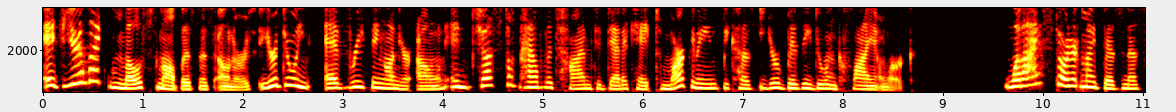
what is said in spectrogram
If you're like most small business owners, you're doing everything on your own and just don't have the time to dedicate to marketing because you're busy doing client work. When I started my business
